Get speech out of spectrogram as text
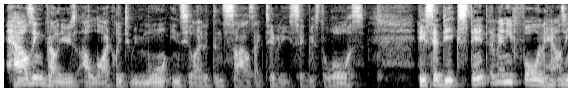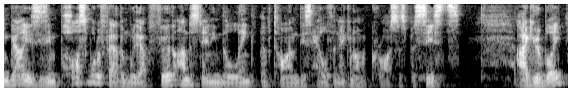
housing values are likely to be more insulated than sales activity, said Mr. Lawless. He said the extent of any fall in housing values is impossible to fathom without further understanding the length of time this health and economic crisis persists. Arguably,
